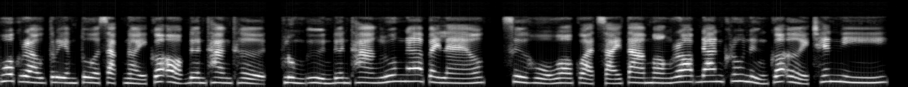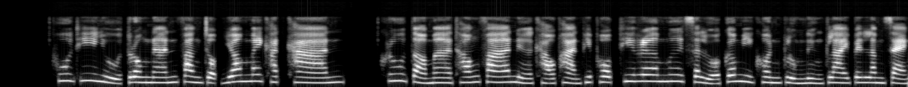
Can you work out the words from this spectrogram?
พวกเราเตรียมตัวสักหน่อยก็ออกเดินทางเถิด กลุ่มอื่นเดินทางล่วงหน้าไปแล้ว สื่อโหวอกวาดสายตามองรอบด้านครู่หนึ่งก็เอ่ยเช่นนี้ ผู้ที่อยู่ตรงนั้นฟังจบย่อมไม่คัดค้านครู่ต่อมาท้องฟ้าเหนือเขาผ่านพิภพที่เริ่มมืดสลัวก็มีคนกลุ่มหนึ่งกลายเป็นลำแสง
